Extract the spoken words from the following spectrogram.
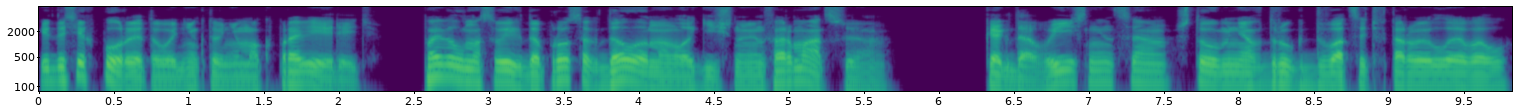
и до сих пор этого никто не мог проверить. Павел на своих допросах дал аналогичную информацию. Когда выяснится, что у меня вдруг 22 level,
